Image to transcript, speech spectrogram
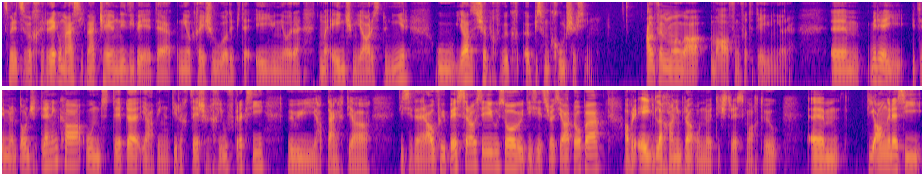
dass wir jetzt einfach regelmäßig Matches haben und nicht wie bei der Uni-Hockey-Schule oder bei den E-Junioren nur einmal im Jahr ein Turnier. Und ja, das war wirklich etwas vom Coolsten. Gewesen. Aber fangen wir mal an, am Anfang der D-Junioren. Ähm, wir hatten jetzt immer ein Donnerstag Training gehabt und dort äh, ja, bin ich natürlich zuerst ein bisschen aufgeregt, gewesen, weil ich gedacht, ja, die sind dann auch viel besser als ich und so, weil die sind jetzt schon ein Jahr da oben. Aber eigentlich habe ich mir dann unnötig Stress gemacht, weil ähm, die anderen waren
